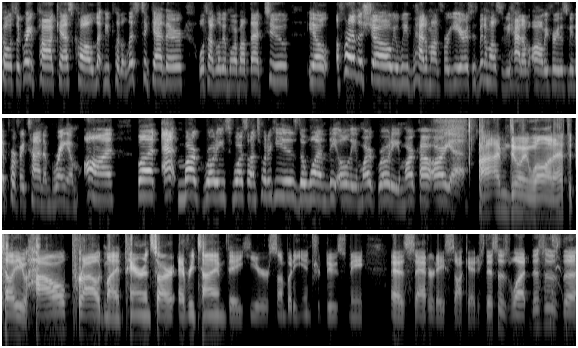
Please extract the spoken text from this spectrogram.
hosts a great podcast called Let Me Put a List Together. We'll talk a little bit more about that too. You know, a friend of the show, we've had him on for years. It's been a while since we had him on. We figured this would be the perfect time to bring him on. But at Mark Grote Sports on Twitter, he is the one, the only Mark Grote. Mark, how are you? I'm doing well, and I have to tell you how proud my parents are every time they hear somebody introduce me as Saturday Suckage. This is what this is the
